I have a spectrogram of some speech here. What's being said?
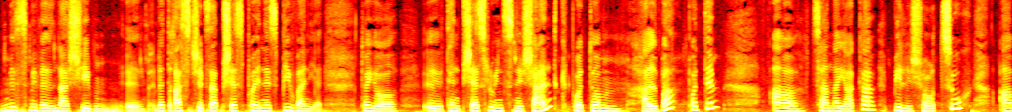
myśmy w naszym w draście za przespojne śpiewanie. To ja ten przesluńcny szantk, potem halba potem, a cana jaka, bili szorcuch, a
